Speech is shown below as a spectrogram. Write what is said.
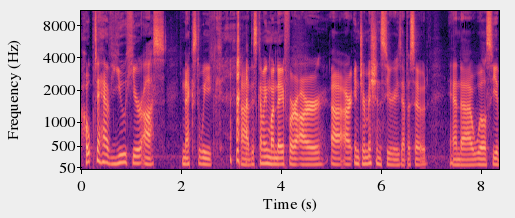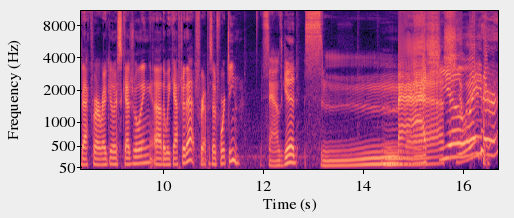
hope to have you hear us next week, uh, this coming Monday for our uh, our intermission series episode, and uh, we'll see you back for our regular scheduling uh, the week after that for episode fourteen. Sounds good. Smash, Smash you you later. later.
